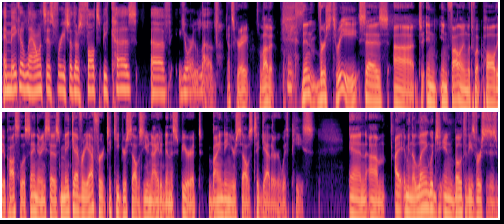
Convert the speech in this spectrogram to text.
and make allowances for each other's faults because of your love. That's great. Love it. Thanks. Then verse three says, uh, in in following with what Paul the apostle is saying there, he says, "Make every effort to keep yourselves united in the Spirit, binding yourselves together with peace." And um, I, I mean, the language in both of these verses is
